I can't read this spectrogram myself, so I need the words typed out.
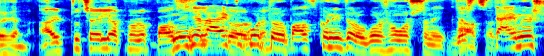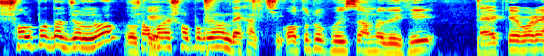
দেখেন আর একটু চাইলে আপনারা পালস চাইলে আরেকটু করতে পারো পালস করে নিতে পারো কোনো সমস্যা নেই। জাস্ট আচ্ছা। টাইমের স্বল্পতার জন্য Okay. সময় স্বল্পতার জন্য দেখাচ্ছি। কতটুকু হয়েছে আমরা দেখি। একেবারে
